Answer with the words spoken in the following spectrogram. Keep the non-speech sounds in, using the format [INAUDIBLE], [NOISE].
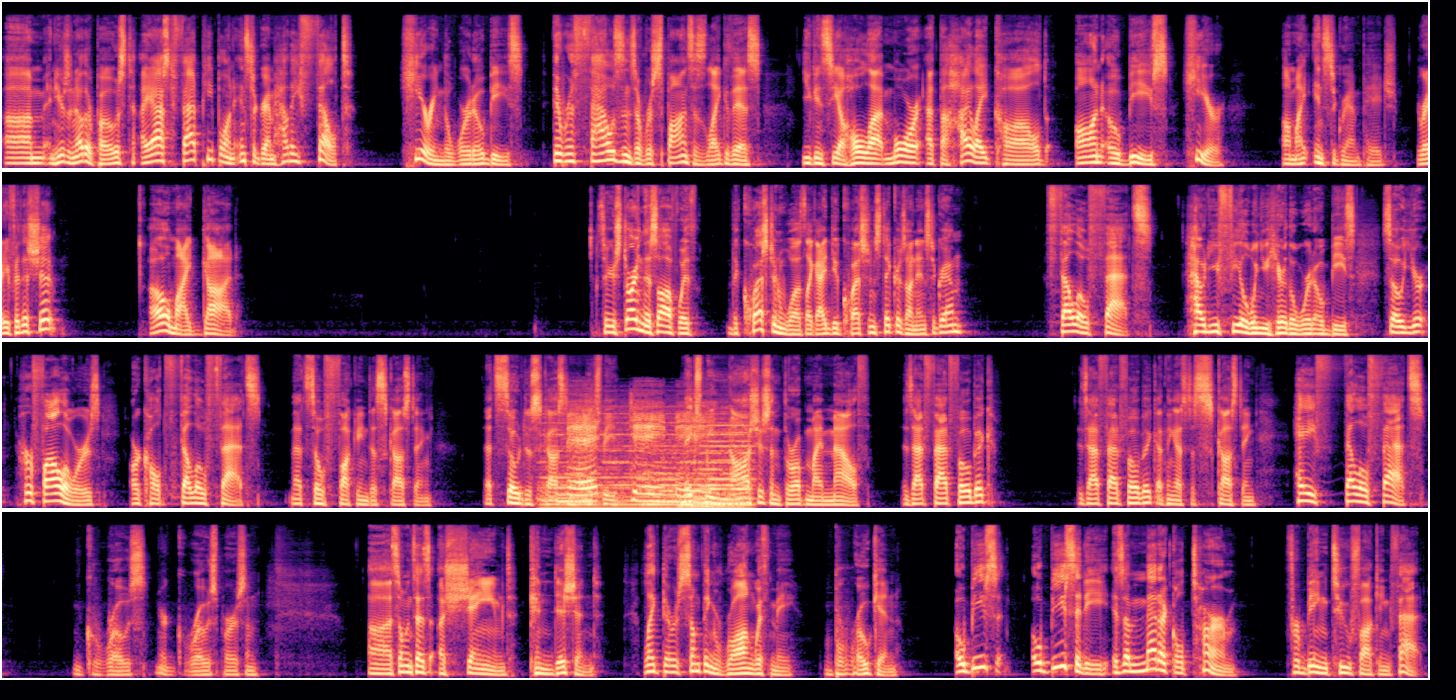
um, and here's another post. I asked fat people on Instagram how they felt hearing the word obese. There were thousands of responses like this. You can see a whole lot more at the highlight called On Obese here on my Instagram page. You ready for this shit? Oh my God. So you're starting this off with the question was like I do question stickers on Instagram. Fellow fats, how do you feel when you hear the word obese? So your her followers are called fellow fats. That's so fucking disgusting. That's so disgusting. It makes me, makes me nauseous and throw up in my mouth. Is that fat phobic? Is that fat phobic? I think that's disgusting. Hey, fellow fats. Gross. You're a gross person. Uh, someone says ashamed, conditioned, like there is something wrong with me, broken. Obese, obesity is a medical term for being too fucking fat.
